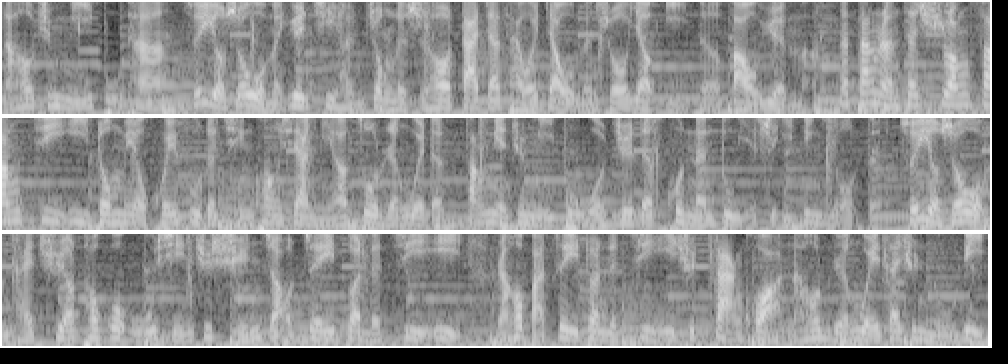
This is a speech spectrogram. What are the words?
然后去弥补它。所以有。说我们怨气很重的时候，大家才会叫我们说要以德报怨嘛。那当然，在双方记忆都没有恢复的情况下，你要做人为的方面去弥补，我觉得困难度也是一定有的。所以有时候我们才需要透过无形去寻找这一段的记忆，然后把这一段的记忆去淡化，然后人为再去努力。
